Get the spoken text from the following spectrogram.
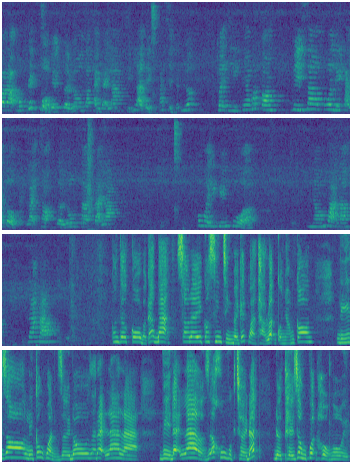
Các ạ, mục đích của việc rời đô ra thành Đại La chính là để phát triển đất nước. Vậy thì theo các con, vì sao vua Lý Thái Tổ lại chọn rời đô ra Đại La? không mời ý kiến của nhóm bạn à, Giang nào. Con thưa cô và các bạn, sau đây con xin trình bày kết quả thảo luận của nhóm con. Lý do Lý Công Uẩn rời đô ra Đại La là vì Đại La ở giữa khu vực trời đất, được thế rồng quận hổ ngồi,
